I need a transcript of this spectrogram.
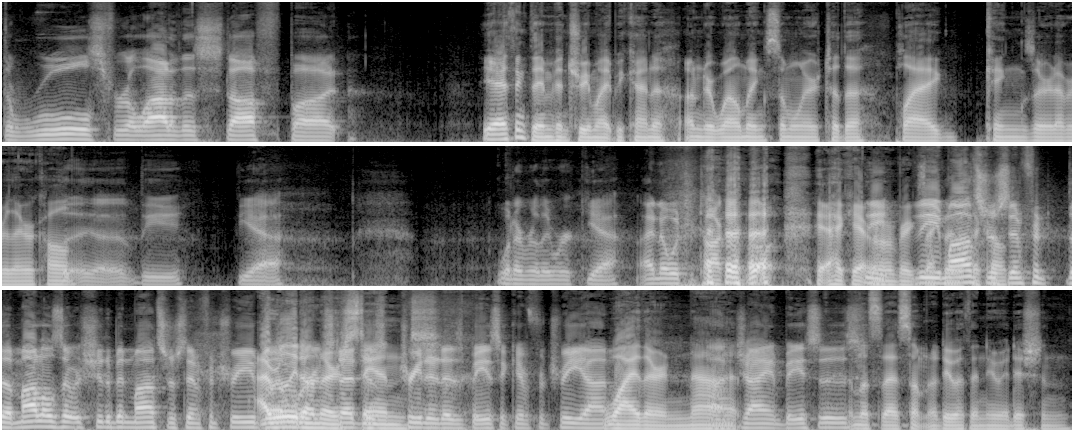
the rules for a lot of this stuff, but Yeah, I think the infantry might be kind of underwhelming, similar to the Plague Kings or whatever they were called. uh, the yeah, whatever they were. Yeah, I know what you're talking about. yeah, I can't the, remember the exactly. what they're monstrous called. infant, the models that should have been monstrous infantry. I but really don't understand treated as basic infantry on Why they're on not, giant bases. unless that has something to do with a new edition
